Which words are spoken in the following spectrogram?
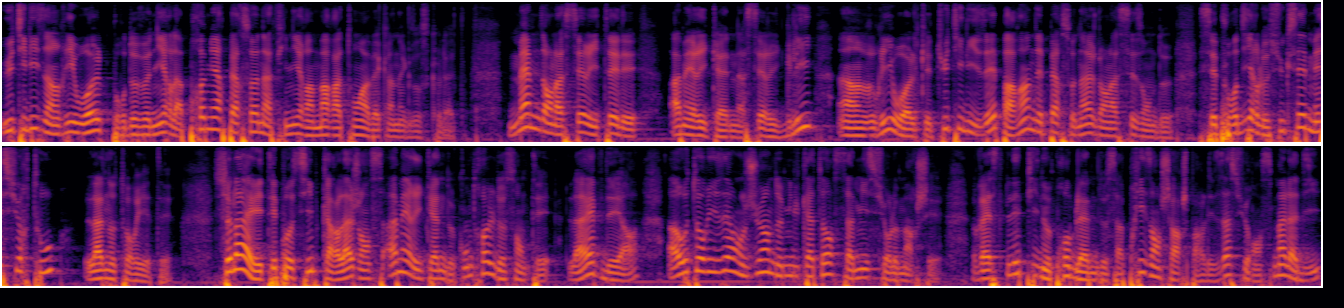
utilise un rewalk pour devenir la première personne à finir un marathon avec un exosquelette. Même dans la série télé américaine, la série Glee, un rewalk est utilisé par un des personnages dans la saison 2. C'est pour dire le succès, mais surtout la notoriété. Cela a été possible car l'Agence américaine de contrôle de santé, la FDA, a autorisé en juin 2014 sa mise sur le marché. Reste l'épineux problème de sa prise en charge par les assurances maladie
